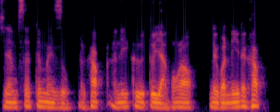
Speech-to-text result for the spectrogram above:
j'aime cette maison นะครับ อันนี้คือตัวอย่างของเราในวันนี้นะครับ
